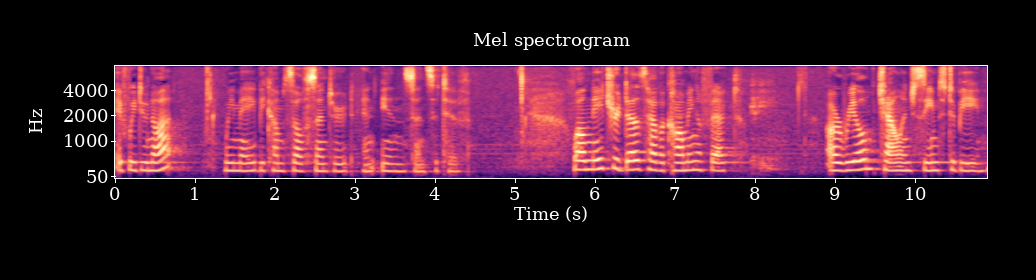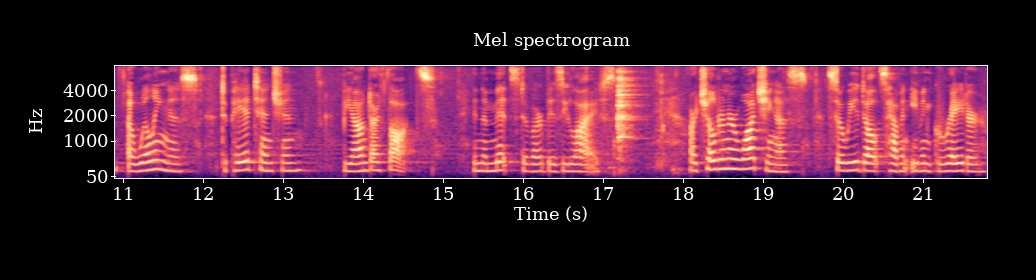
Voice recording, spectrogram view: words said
If we do not, we may become self centered and insensitive. While nature does have a calming effect Our real challenge seems to be a willingness to pay attention beyond our thoughts in the midst of our busy lives. Our children are watching us, so we adults have an even greater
